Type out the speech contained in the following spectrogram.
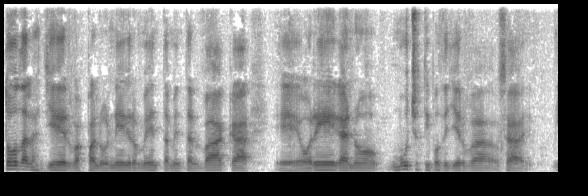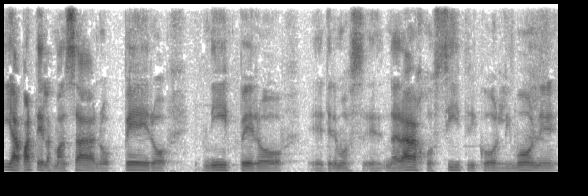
todas las hierbas, palo negro, menta, menta albahaca, eh, orégano, muchos tipos de hierba, o sea, y aparte de las manzanos, pero, níspero, eh, tenemos eh, naranjos, cítricos, limones.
